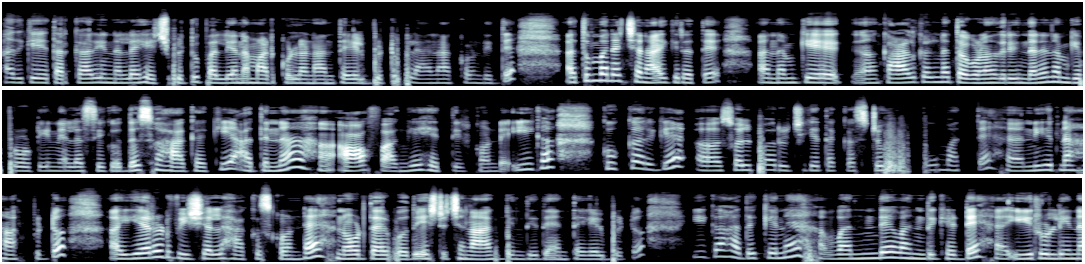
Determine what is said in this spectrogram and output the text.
ಅದಕ್ಕೆ ತರಕಾರಿನೆಲ್ಲ ಹೆಚ್ಚಿಬಿಟ್ಟು ಪಲ್ಯನ ಮಾಡ್ಕೊಳ್ಳೋಣ ಅಂತ ಹೇಳ್ಬಿಟ್ಟು ಪ್ಲ್ಯಾನ್ ಹಾಕ್ಕೊಂಡಿದ್ದೆ. ತುಂಬಾ ಚೆನ್ನಾಗಿರುತ್ತೆ. ನಮಗೆ ಕಾಳುಗಳ್ನ ತೊಗೊಳೋದ್ರಿಂದನೇ ನಮಗೆ ಪ್ರೋಟೀನ್ ಎಲ್ಲ ಸಿಗೋದು. ಸೊ, ಹಾಗಾಗಿ ಅದನ್ನು ಆಫ್ ಹಾಗೆ ಎತ್ತಿಟ್ಕೊಂಡೆ. ಈಗ ಕುಕ್ಕರ್ಗೆ ಸ್ವಲ್ಪ ರುಚಿಗೆ ತಕ್ಕಷ್ಟು ಉಪ್ಪು ಮತ್ತು ನೀರನ್ನ ಹಾಕಿಬಿಟ್ಟು ಎರಡು ವಿಷಲ್ ಹಾಕಿಸ್ಕೊಂಡೆ. ನೋಡ್ತಾ ಇರ್ಬೋದು ಎಷ್ಟು ಚೆನ್ನಾಗಿ ಬೆಂದಿದೆ ಅಂತ ಹೇಳಿಬಿಟ್ಟು. ಈಗ ಅದಕ್ಕೇ ಒಂದೇ ಒಂದು ಗೆಡ್ಡೆ ಈರುಳ್ಳಿನ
